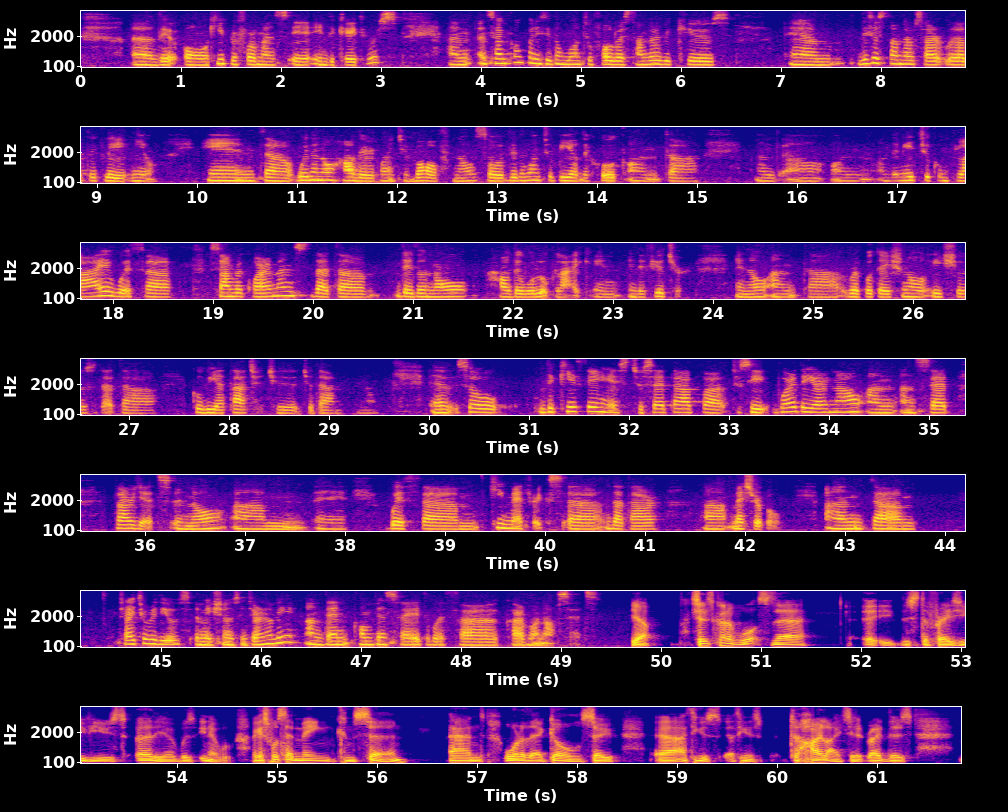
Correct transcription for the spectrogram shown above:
uh, their own key performance uh, indicators. And, and some companies they don't want to follow a standard because um, these standards are relatively new and uh, we don't know how they're going to evolve. Know? So they don't want to be on the hook on the on, uh, on, on the need to comply with uh, some requirements that uh, they don't know how they will look like in, in the future, you know, and uh, reputational issues that uh, could be attached to, to them, you know. And so the key thing is to set up to see where they are now and, and set targets, you know. Um, with um, key metrics uh, that are uh, measurable and um, try to reduce emissions internally and then compensate with uh, carbon offsets. Yeah. So it's kind of what's their, uh, this is the phrase you've used earlier, was, you know, I guess what's their main concern and what are their goals? So uh, I think it's, I think it's to highlight it, right? There's,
